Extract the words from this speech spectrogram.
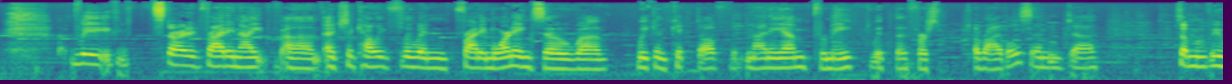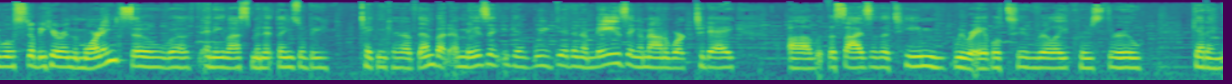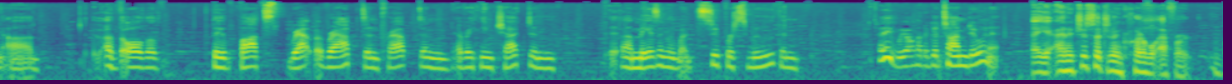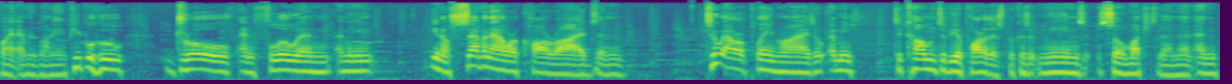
we started Friday night. Uh, actually, Kelly flew in Friday morning, so uh, weekend kicked off at 9 a.m. for me with the first arrivals, and uh, some of you will still be here in the morning. So uh, any last minute things will be taken care of them. But amazing, again, we did an amazing amount of work today. Uh, with the size of the team, we were able to really cruise through getting uh, all the the bots wrap, wrapped and prepped and everything checked, and amazingly went super smooth. And I think we all had a good time doing it. Uh, and it's just such an incredible effort by everybody and people who drove and flew in. I mean, you know, seven-hour car rides and two-hour plane rides. I mean, to come to be a part of this because it means so much to them, and, and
